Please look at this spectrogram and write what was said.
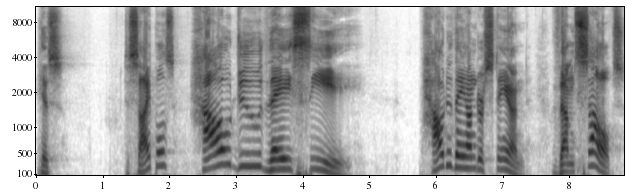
His disciples, how do they see? How do they understand themselves?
